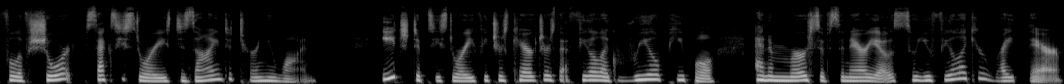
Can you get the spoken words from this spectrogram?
full of short, sexy stories designed to turn you on. Each Dipsea story features characters that feel like real people and immersive scenarios, so you feel like you're right there.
